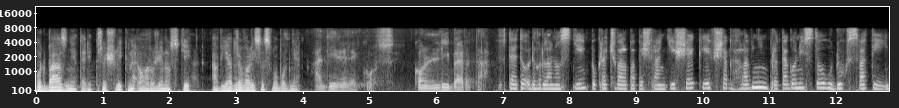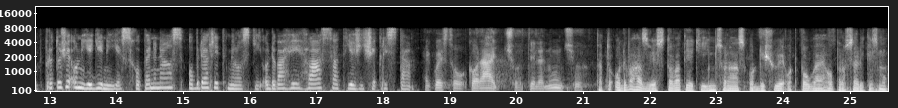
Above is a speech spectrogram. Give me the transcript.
Od bázně tedy přešli k neohroženosti a vyjadřovali se svobodně. A dire le cose con libertà. V této odhodlanosti, pokračoval papež František, je však hlavním protagonistou Duch Svatý, protože on jediný je schopen nás obdařit milostí odvahy hlásat Ježíše Krista. E questo coraggio dell'annuncio Tato odvaha zvěstovat je tím, co nás odlišuje od pouhého proselitismu.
